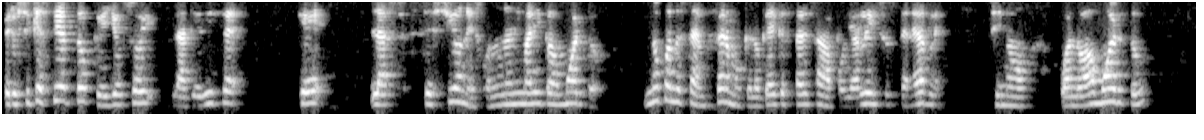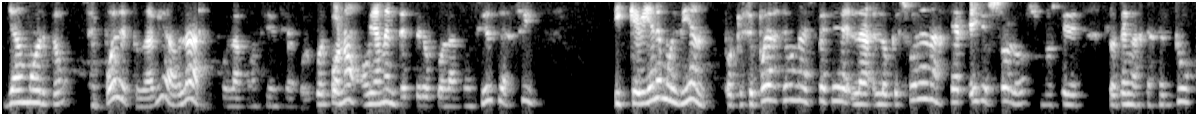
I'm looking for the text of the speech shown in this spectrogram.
Pero sí que es cierto que yo soy la que dice que las sesiones cuando un animalito ha muerto, no cuando está enfermo, que lo que hay que estar es apoyarle y sostenerle, sino cuando ha muerto, ya muerto, se puede todavía hablar con la conciencia, con el cuerpo no, obviamente, pero con la conciencia sí. Y que viene muy bien, porque se puede hacer una especie, de, lo que suelen hacer ellos solos, no es que lo tengas que hacer tú,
